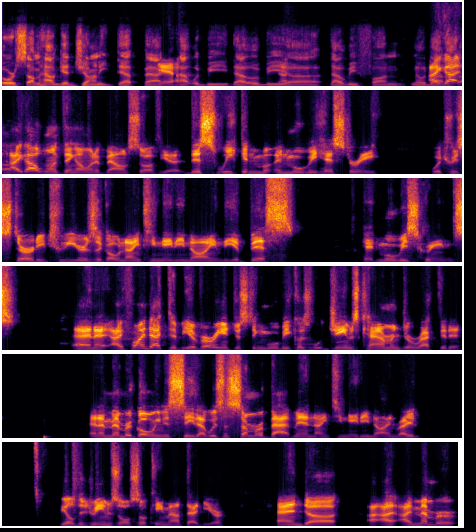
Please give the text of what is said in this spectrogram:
or somehow get Johnny Depp back. Yeah. That would be that would be Yeah. uh that would be fun. No doubt. I got I got one thing I want to bounce off you. This week in in movie history, which was 32 years ago, 1989, The Abyss hit movie screens, and I, I find that to be a very interesting movie because James Cameron directed it, and I remember going to see that was the summer of Batman, 1989, right? Field of Dreams also came out that year, and uh, I, I remember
